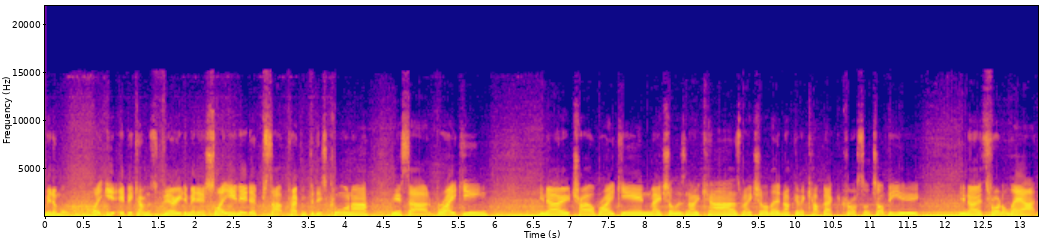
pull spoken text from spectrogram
minimal. Like it becomes very diminished. Like you need to start prepping for this corner. You start braking. You know, trail brake in. Make sure there's no cars. Make sure they're not going to cut back across on top of you. You know, throttle out.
